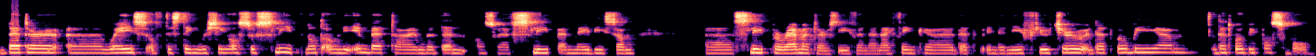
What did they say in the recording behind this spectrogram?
better uh, ways of distinguishing also sleep, not only in bedtime, but then also have sleep and maybe some uh, sleep parameters even. And I think uh, that in the near future that will be um, that will be possible.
